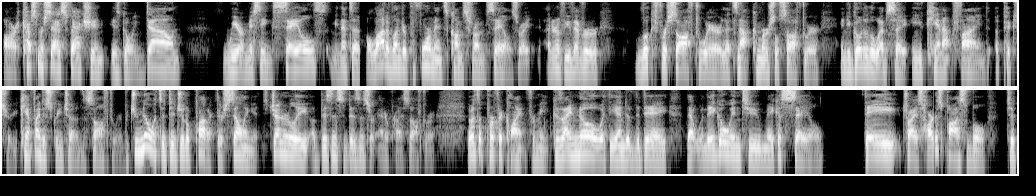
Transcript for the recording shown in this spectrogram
Our customer satisfaction is going down. We are missing sales. I mean, that's a, a lot of underperformance comes from sales, right? I don't know if you've ever looked for software that's not commercial software and you go to the website and you cannot find a picture. You can't find a screenshot of the software, but you know it's a digital product. They're selling it. It's generally a business to business or enterprise software. That's a perfect client for me because I know at the end of the day that when they go in to make a sale, they try as hard as possible to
